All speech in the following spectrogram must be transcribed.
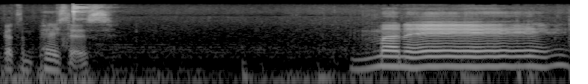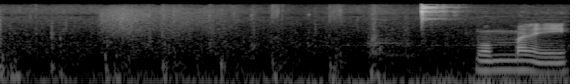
Got some pesos. Money. More money.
